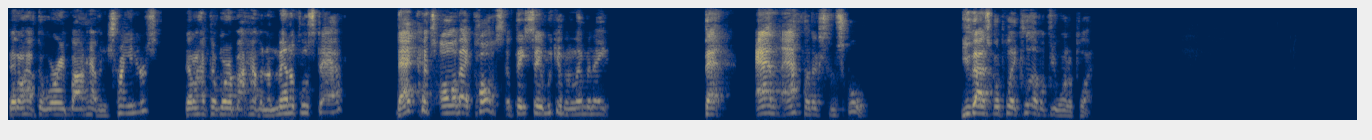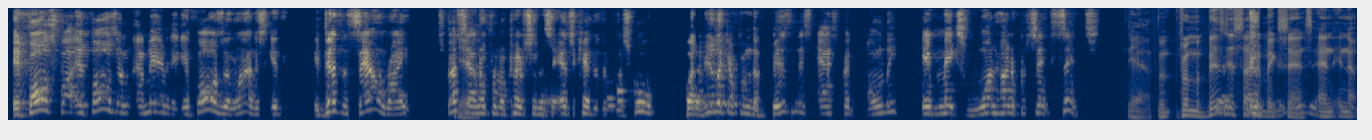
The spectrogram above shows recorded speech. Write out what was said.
They don't have to worry about having trainers. They don't have to worry about having a medical staff. That cuts all that cost if they say we can eliminate that ath- athletics from school. You guys go play club if you want to play. It falls. It falls. In, I mean, it falls in line. It's- It, it doesn't sound right especially Yeah. I know from a person that's educated in the school. But if you're looking from the business aspect only, it makes 100% sense. Yeah, from, from a business side, it makes sense, and and uh,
